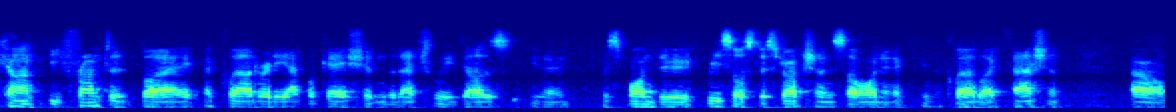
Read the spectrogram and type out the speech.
can't be fronted by a cloud-ready application that actually does, you know, respond to resource destruction and so on in a, in a cloud-like fashion. Um,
